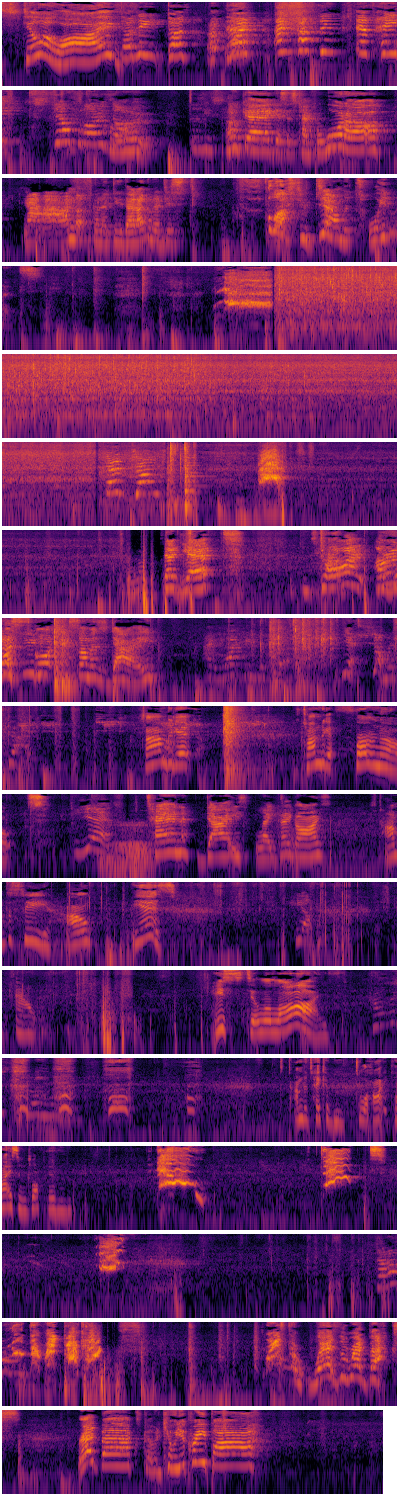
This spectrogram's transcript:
alive. Does he? Does uh, like, I'm testing if he still blows up. Does he? Still, Okay, I guess it's time for water. Nah, I'm not gonna do that. I'm gonna just flush you down the toilets. Dead junk. Dead yet? Die. I On want you. To, scorching summer's day. I want you to. Yes, me die. Time to get. Time to get thrown out. Yes. Ten days later. Hey guys, it's time to see how he is. Here. Ow. He's still alive. Time to take him to a high place and drop him. No! Don't! The redbacks! Where's the, where's the redbacks? Redbacks, come and kill your creeper!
